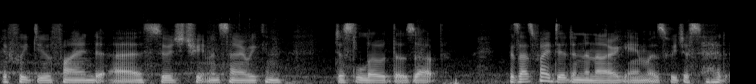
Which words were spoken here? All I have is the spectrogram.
if we do find a sewage treatment center, we can just load those up. Because that's what I did in another game, was we just had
